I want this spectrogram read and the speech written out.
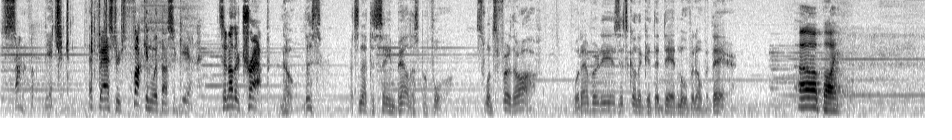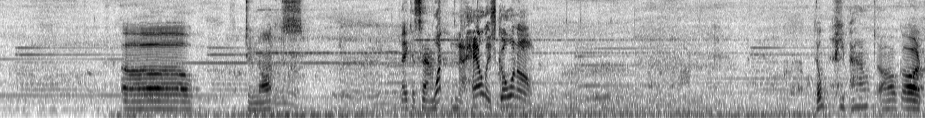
Son of a bitch. That bastard's fucking with us again. It's another trap. No, listen. That's not the same bell as before. This one's further off. Whatever it is, it's gonna get the dead moving over there. Oh boy. Oh. Do not make a sound. What in the hell is going on? Don't peep out. Oh god.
